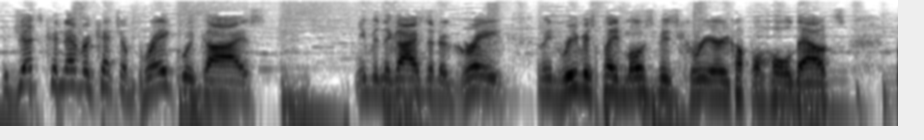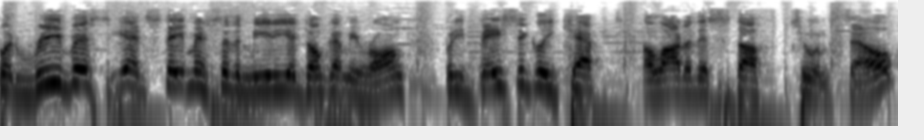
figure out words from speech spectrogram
the Jets can never catch a break with guys, even the guys that are great. I mean, Revis played most of his career, a couple holdouts, but Revis, he had statements to the media. Don't get me wrong, but he basically kept a lot of this stuff to himself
